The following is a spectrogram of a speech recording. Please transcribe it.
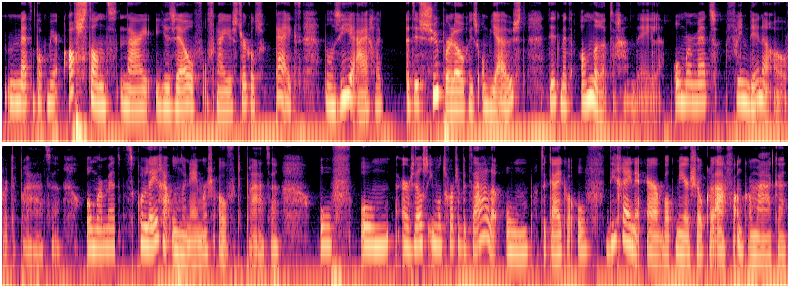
met wat meer afstand naar jezelf of naar je struggles kijkt, dan zie je eigenlijk het is super logisch om juist dit met anderen te gaan delen. Om er met vriendinnen over te praten. Om er met collega-ondernemers over te praten. Of om er zelfs iemand voor te betalen om te kijken of diegene er wat meer chocola van kan maken.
